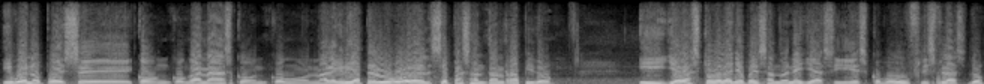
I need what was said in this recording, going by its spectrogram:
y bueno, pues eh, con, con, ganas, con, con, alegría, pero luego eh, se pasan tan rápido y llevas todo el año pensando en ellas y es como un flash flash, ¿no?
